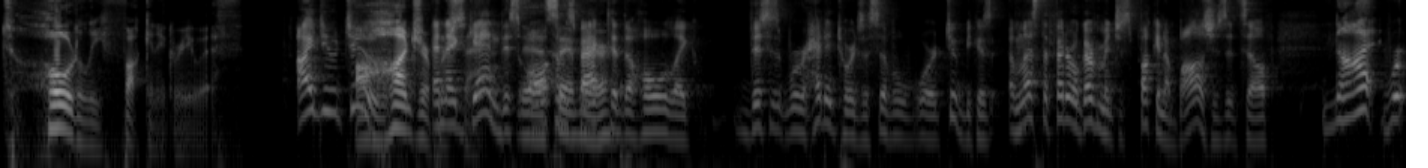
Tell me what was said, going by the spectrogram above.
totally fucking agree with. i do too A hundred and percent. And again this Yeah, all comes back here. to the whole like this is we're headed towards a civil war too because unless the federal government just fucking abolishes itself Not We're-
